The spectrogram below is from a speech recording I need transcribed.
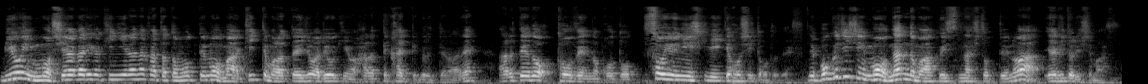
美容院も上がりが気に入らなかったと思っても、まあ、切ってもらった以上は料金を払って帰ってくるっていうのはね、ある程度当然のこと、そういう認識でいてほしいってことです。で、僕自身も何度も悪質な人っていうのはやり取りしてます。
